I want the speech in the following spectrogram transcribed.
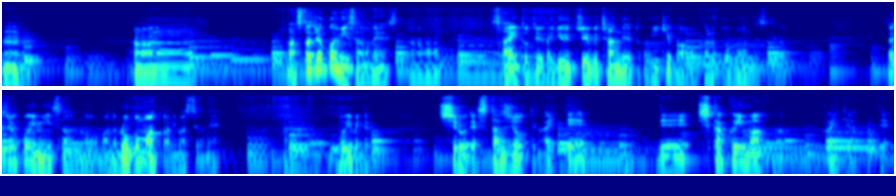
うん。あのまあ、スタジオコエミーさんのね、あのサイトというか YouTube チャンネルとか行けばわかると思うんですけど、タジオコエミーさんのあのロゴマークありますよね。あのどう言えばいいんだろう。白でスタジオって書いて、で、四角いマークが書いてあって、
